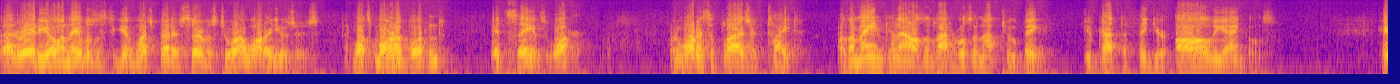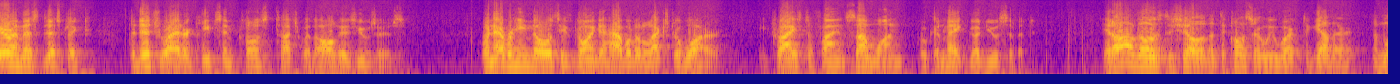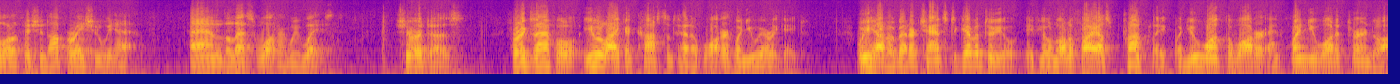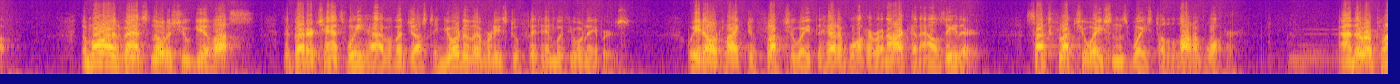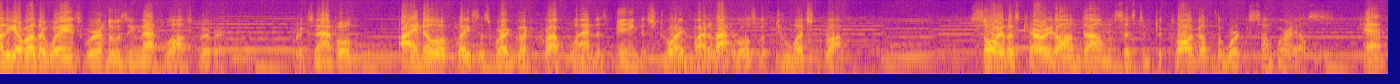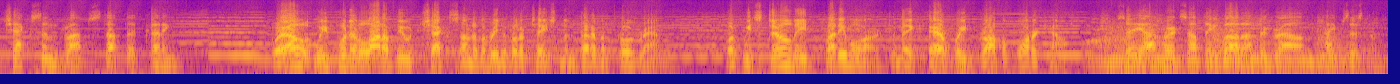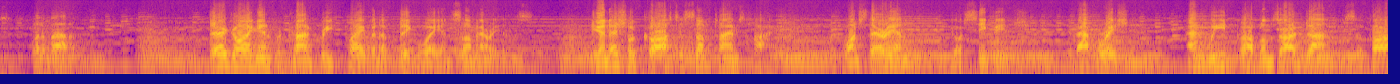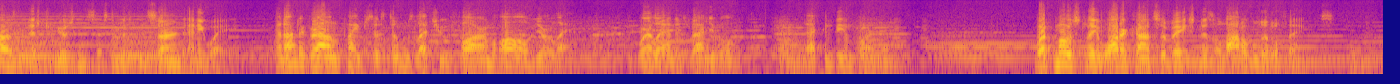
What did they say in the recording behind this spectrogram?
That radio enables us to give much better service to our water users. And what's more important, it saves water. When water supplies are tight, or the main canals and laterals are not too big, you've got to figure all the angles. Here in this district, the ditch rider keeps in close touch with all his users. Whenever he knows he's going to have a little extra water, he tries to find someone who can make good use of it. It all goes to show that the closer we work together, the more efficient operation we have, and the less water we waste. Sure it does. For example, you like a constant head of water when you irrigate. We have a better chance to give it to you if you'll notify us promptly when you want the water and when you want it turned off. The more advance notice you give us, the better chance we have of adjusting your deliveries to fit in with your neighbors. We don't like to fluctuate the head of water in our canals either. Such fluctuations waste a lot of water. And there are plenty of other ways we're losing that lost river. For example, I know of places where good cropland is being destroyed by laterals with too much drop. Soil is carried on down the system to clog up the work somewhere else. Can't checks and drops stop that cutting? Well, we put in a lot of new checks under the Rehabilitation and Betterment Program, but we still need plenty more to make every drop of water count. Say, I've heard something about underground pipe systems. What about them? They're going in for concrete pipe in a big way in some areas. The initial cost is sometimes high, but once they're in, your seepage, evaporation, and weed problems are done so far as the distribution system is concerned anyway. And underground pipe systems let you farm all your land. Where land is valuable, that can be important. But mostly, water conservation is a lot of little things,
